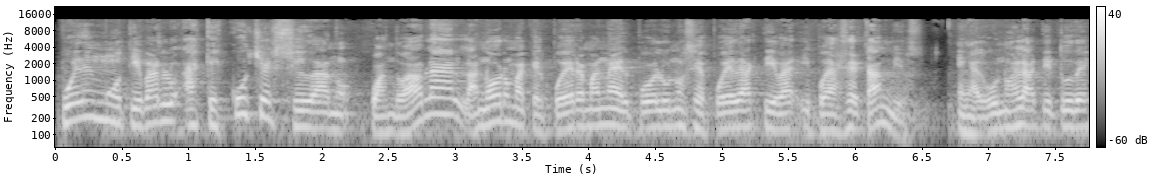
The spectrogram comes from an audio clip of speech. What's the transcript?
pueden motivarlo a que escuche el ciudadano. Cuando habla la norma que el poder emana del pueblo, uno se puede activar y puede hacer cambios. En algunas latitudes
